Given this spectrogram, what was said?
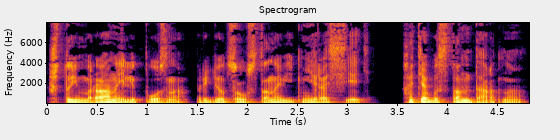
что им рано или поздно придется установить нейросеть хотя бы стандартную.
